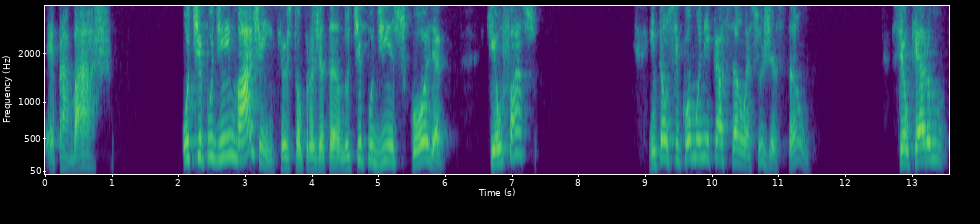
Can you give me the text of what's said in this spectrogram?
é para baixo? O tipo de imagem que eu estou projetando, o tipo de escolha que eu faço. Então, se comunicação é sugestão, se eu quero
